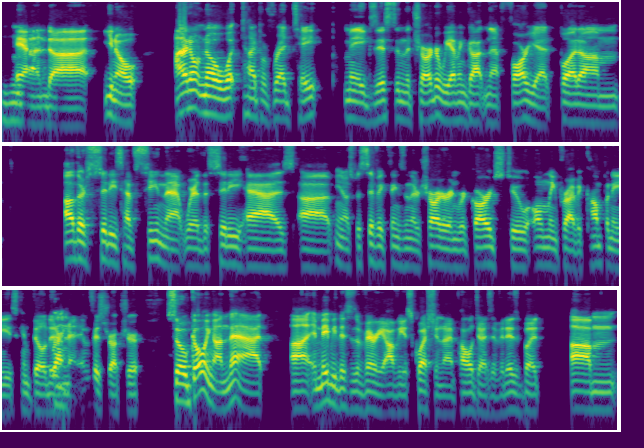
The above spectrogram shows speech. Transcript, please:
Mm-hmm. And, uh, you know, I don't know what type of red tape may exist in the charter. We haven't gotten that far yet, but um, other cities have seen that where the city has uh, you know specific things in their charter in regards to only private companies can build right. internet infrastructure. So going on that, uh, and maybe this is a very obvious question. I apologize if it is, but um,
